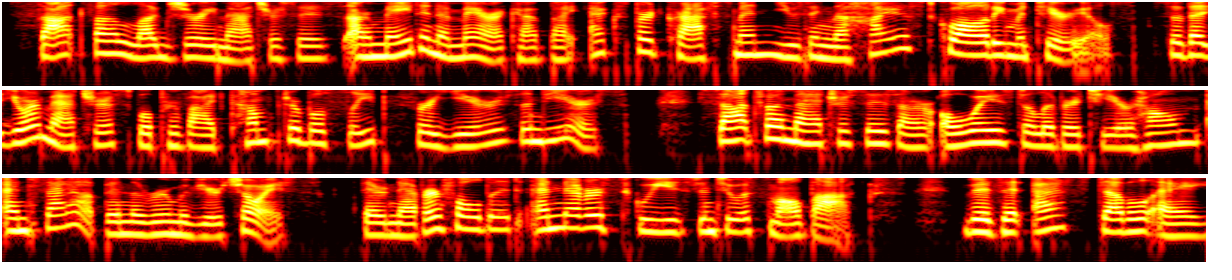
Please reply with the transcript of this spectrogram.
Saatva luxury mattresses are made in America by expert craftsmen using the highest quality materials so that your mattress will provide comfortable sleep for years and years. Saatva mattresses are always delivered to your home and set up in the room of your choice. They're never folded and never squeezed into a small box. Visit SAATVA.com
